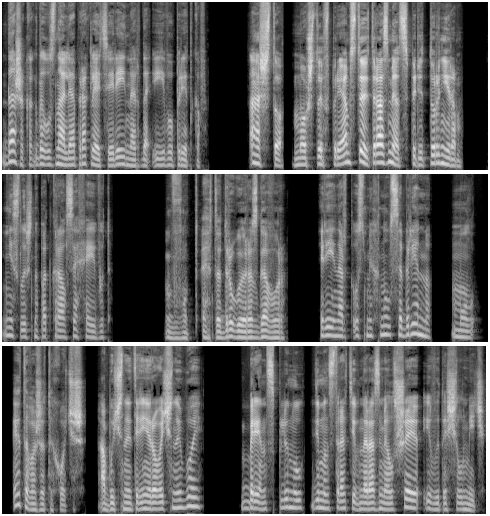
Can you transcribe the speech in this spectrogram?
Даже когда узнали о проклятии Рейнарда и его предков. «А что, может, и впрямь стоит размяться перед турниром?» Неслышно подкрался Хейвуд. «Вот это другой разговор». Рейнард усмехнулся Бренну, мол, этого же ты хочешь. Обычный тренировочный бой. Брен сплюнул, демонстративно размял шею и вытащил меч.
